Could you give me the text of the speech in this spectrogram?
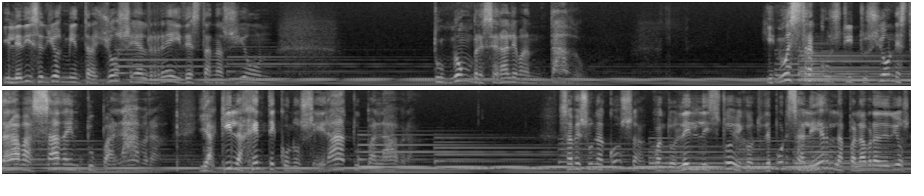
y le dice Dios, mientras yo sea el rey de esta nación, tu nombre será levantado. Y nuestra constitución estará basada en tu palabra. Y aquí la gente conocerá tu palabra. ¿Sabes una cosa? Cuando lees la historia, cuando te pones a leer la palabra de Dios,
